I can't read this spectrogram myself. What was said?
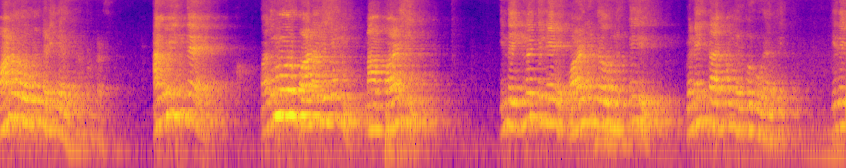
வானவரோடு கிடைக்காது ஆகவே இந்த பதினோரு பாடலையும் நாம் பாடி இந்த இல்லத்திலே வாழ்கின்றவர்களுக்கு வினை தாக்கம் இருக்கக்கூடாது. இதை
